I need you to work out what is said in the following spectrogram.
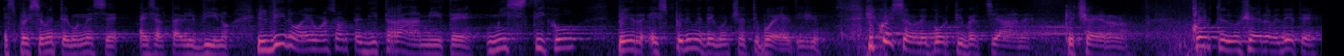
espressamente connesse a esaltare il vino. Il vino è una sorta di tramite mistico per esprimere dei concetti poetici. E queste erano le corti persiane che c'erano. Corti dove c'era, vedete,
